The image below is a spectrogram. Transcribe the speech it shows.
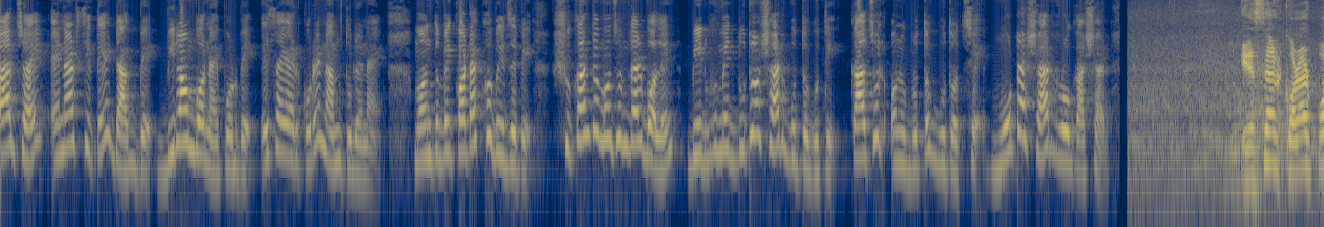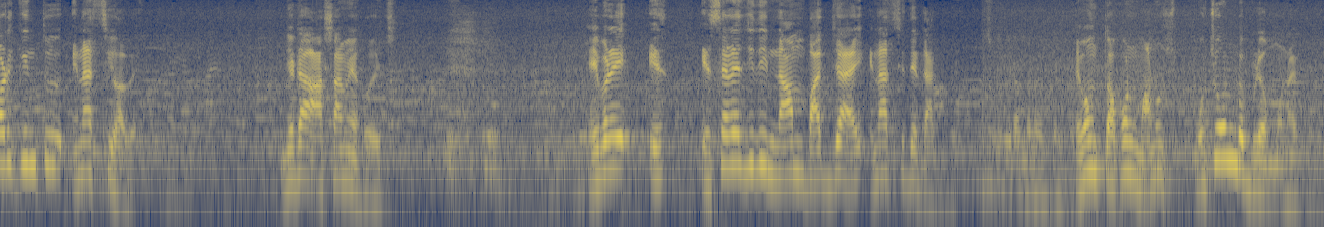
বাদ যায় এনআরসিতে ডাকবে, বিড়ম্বনায় পড়বে, এসআইআর করে নাম তুলে নেয়। মন্তব্যে কটাক্ষ বিজেপি। সুকান্ত মজুমদার বলেন, বীরভূমের দুটো সার গুতগুতি, কাজল অনুব্রত গুতোচ্ছে, মোটা সার, রোগা সার এসআর করার পর কিন্তু এনআরসি হবে, যেটা আসামে হয়েছে। এবারে এসআরে যদি নাম বাদ যায়, এনআরসিতে ডাকবে। এবং তখন মানুষ প্রচণ্ড বিড়ম্বনায় করবে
